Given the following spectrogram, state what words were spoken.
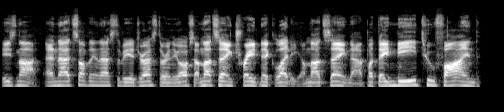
He's not, and that's something that has to be addressed during the offseason. I'm not saying trade Nick Leddy. I'm not saying that, but they need to find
